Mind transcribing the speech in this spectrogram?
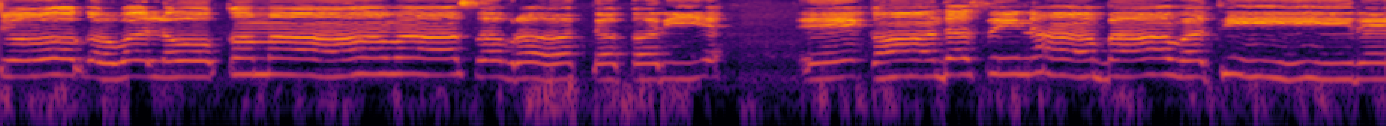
જોગવલોકમાં વાસ વ્રત કરીએ એકાદશીના ભાવથી રે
